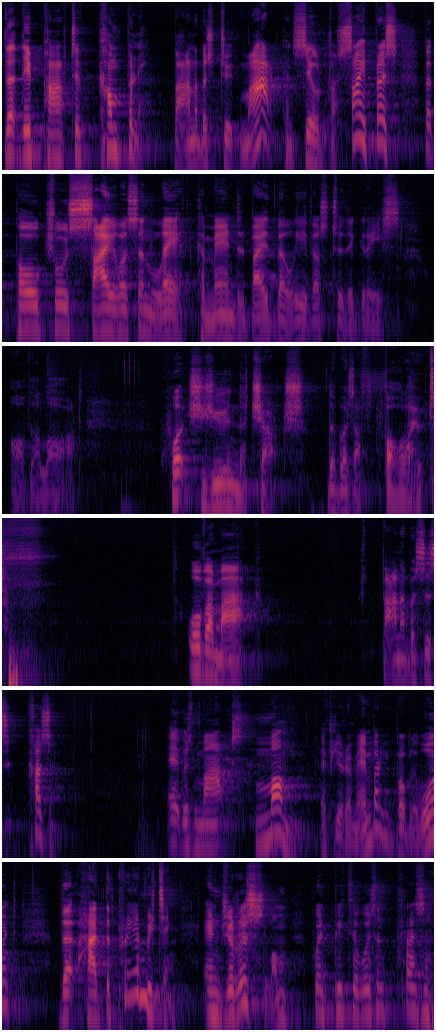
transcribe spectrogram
that they parted company. Barnabas took Mark and sailed for Cyprus, but Paul chose Silas and left, commended by the believers to the grace of the Lord. What's you in the church? There was a fallout over Mark, Barnabas's cousin. It was Mark's mum, if you remember, you probably won't, that had the prayer meeting in Jerusalem when Peter was in prison.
